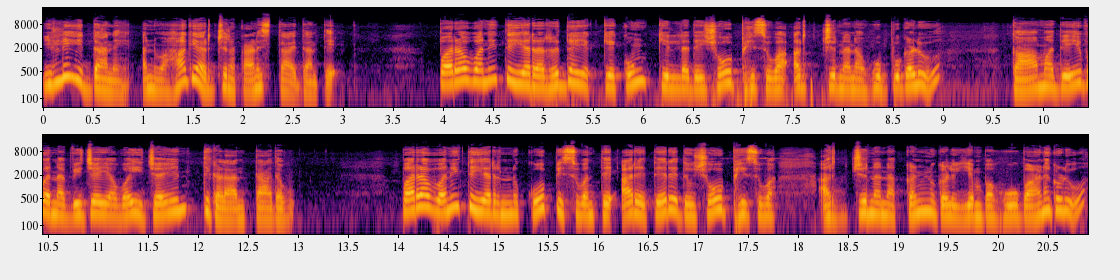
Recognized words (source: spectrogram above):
ಇಲ್ಲೇ ಇದ್ದಾನೆ ಅನ್ನುವ ಹಾಗೆ ಅರ್ಜುನ ಕಾಣಿಸ್ತಾ ಇದ್ದಂತೆ. ಪರವನಿತೆಯರ ಹೃದಯಕ್ಕೆ ಕೊಂಕಿಲ್ಲದೆ ಶೋಭಿಸುವ ಅರ್ಜುನನ ಹುಬ್ಬುಗಳು ಕಾಮದೇವನ ವಿಜಯ ವೈಜಯಂತಿಗಳಂತಾದವು. ಪರವನಿತೆಯರನ್ನು ಕೋಪಿಸುವಂತೆ ಅರೆ ತೆರೆದು ಶೋಭಿಸುವ ಅರ್ಜುನನ ಕಣ್ಣುಗಳು ಎಂಬ ಹೂಬಾಣಗಳು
